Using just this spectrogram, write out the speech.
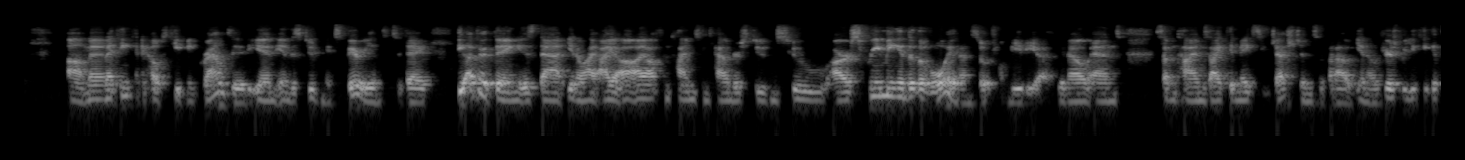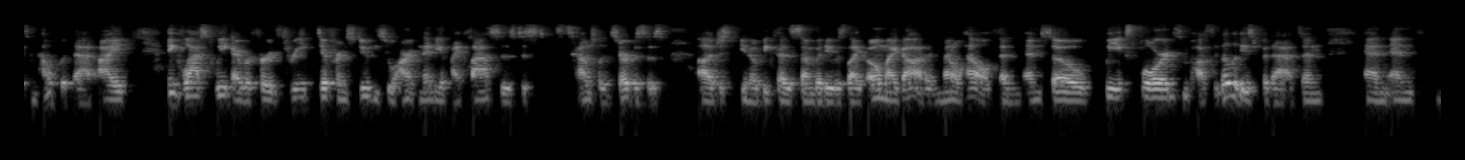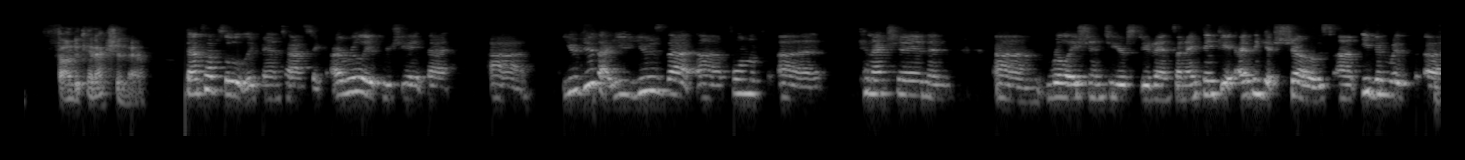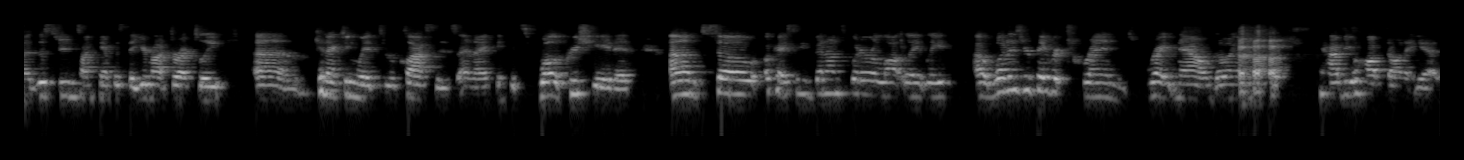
um, and I think it helps keep me grounded in, in the student experience today. The other thing is that, you know, I, I, I oftentimes encounter students who are screaming into the void on social media, you know, and sometimes I can make suggestions about, you know, here's where you could get some help with that. I think last week I referred three different students who aren't in any of my classes to counseling services. Uh, just you know because somebody was like oh my god and mental health and and so we explored some possibilities for that and and and found a connection there that's absolutely fantastic. I really appreciate that. Uh, you do that. You use that uh, form of uh, connection and um, relation to your students, and I think it, I think it shows um, even with uh, the students on campus that you're not directly um, connecting with through classes, and I think it's well appreciated. Um, so, okay, so you've been on Twitter a lot lately. Uh, what is your favorite trend right now going on? Have you hopped on it yet?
